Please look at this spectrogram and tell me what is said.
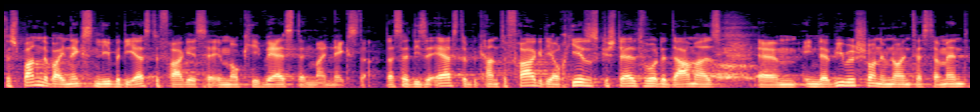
das Spannende bei Nächstenliebe, die erste Frage ist ja immer, okay, wer ist denn mein Nächster? Das ist ja diese erste bekannte Frage, die auch Jesus gestellt wurde. Damals ähm, in der Bibel schon, im Neuen Testament,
